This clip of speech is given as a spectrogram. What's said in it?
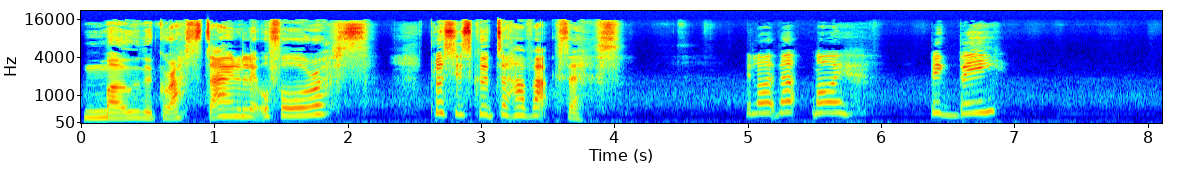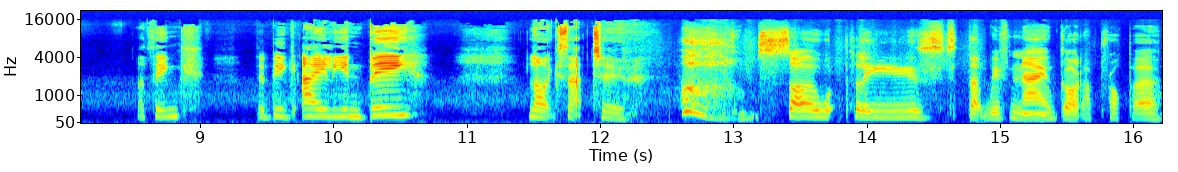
mow the grass down a little for us. Plus it's good to have access. You like that, my big bee? I think the big alien bee likes that too. I'm so pleased that we've now got a proper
